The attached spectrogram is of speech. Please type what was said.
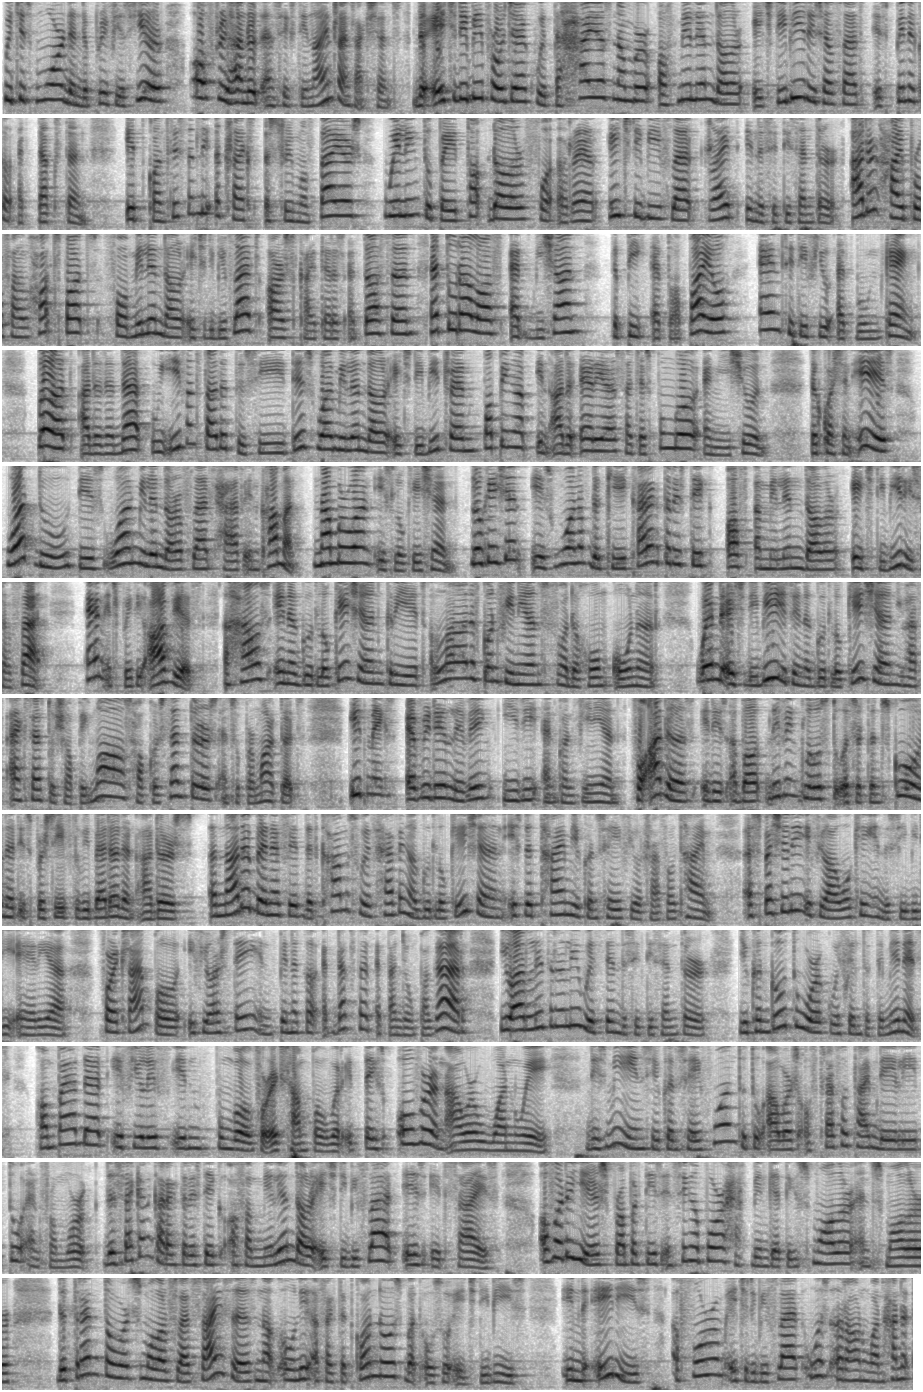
which is more than the previous year of 369 transactions. The HDB project with the highest number of million dollar HDB resale flats is Pinnacle at Duxton. It consistently attracts a stream of buyers willing to pay top dollar for a rare HDB flat right in the city center. Other high-profile hotspots for million-dollar HDB flats are Sky Terrace at Dawson, Natura Loft at Bishan, The Peak at Toa Payoh, and City View at Boon Keng. But other than that, we even started to see this $1 million HDB trend popping up in other areas such as Punggol and Yishun. The question is, what do these $1 million flats have in common? Number one is location. Location is one of the key characteristics of a million dollar HDB resale flat. And it's pretty obvious. A house in a good location creates a lot of convenience for the homeowner. When the HDB is in a good location, you have access to shopping malls, hawker centers, and supermarkets. It makes everyday living easy and convenient. For others, it is about living close to a certain school that is perceived to be better than others. Another benefit that comes with having a good location is the time you can save your travel time, especially if you are working in the CBD area. For example, if you are staying in Pinnacle at Duxton at Tanjong Pagar, you are literally within the city center. You can go to work within 30 minutes. Compare that if you live in Punggol, for example, where it takes over an hour one way. This means you can save 1 to 2 hours of travel time daily to and from work. The second characteristic of a million dollar HDB flat is its size. Over the years, properties in Singapore have been getting smaller and smaller. The trend towards smaller flat sizes not only affected condos but also HDBs. In the 80s, a four-room HDB flat was around 105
